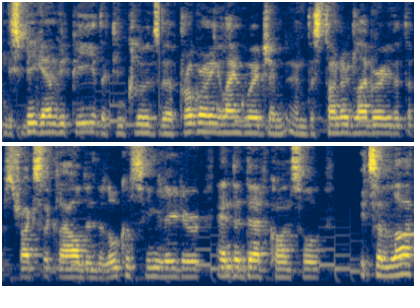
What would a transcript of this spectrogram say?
this big MVP that includes the programming language and, and, the standard library that abstracts the cloud and the local simulator and the dev console. It's a lot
